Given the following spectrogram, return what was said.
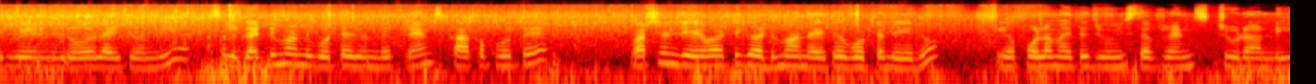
ఇరవై ఎనిమిది రోజులు అవుతుంది. అసలు గడ్డి మందు కొట్టేది ఉండే ఫ్రెండ్స్ కాకపోతే వర్షం చేయబట్టి గడ్డి మందు అయితే కొట్టలేదు. ఇక పొలం అయితే చూపిస్తా ఫ్రెండ్స్ చూడండి.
